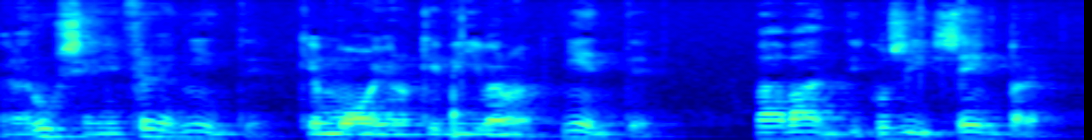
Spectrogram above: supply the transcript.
La Russia ne frega niente, che muoiono, che vivano, niente. Va avanti così, sempre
